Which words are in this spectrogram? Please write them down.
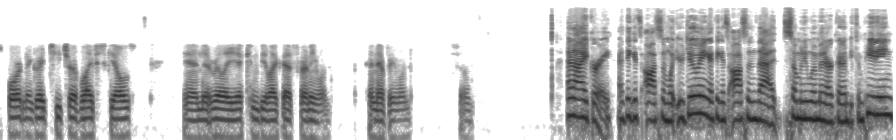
sport and a great teacher of life skills, and it really it can be like that for anyone and everyone. So. And I agree. I think it's awesome what you're doing. I think it's awesome that so many women are going to be competing.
